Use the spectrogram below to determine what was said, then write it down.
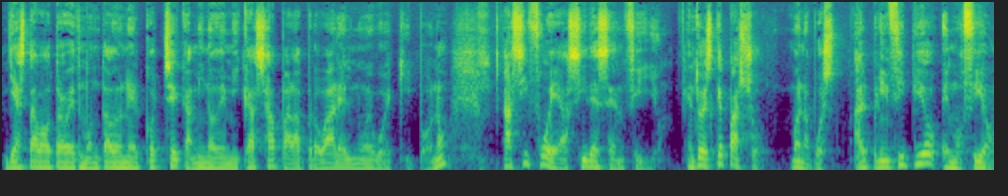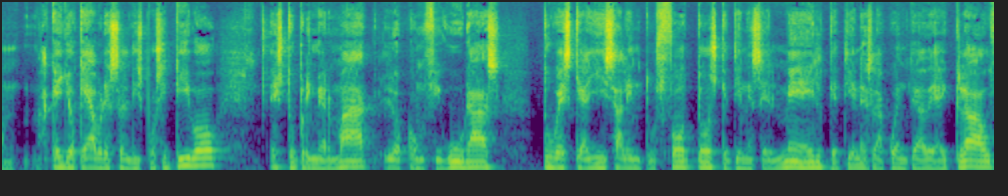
ya estaba otra vez montado en el coche camino de mi casa para probar el nuevo equipo, ¿no? Así fue, así de sencillo. Entonces, ¿qué pasó? Bueno, pues al principio emoción, aquello que abres el dispositivo, es tu primer Mac, lo configuras, tú ves que allí salen tus fotos, que tienes el mail, que tienes la cuenta de iCloud,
